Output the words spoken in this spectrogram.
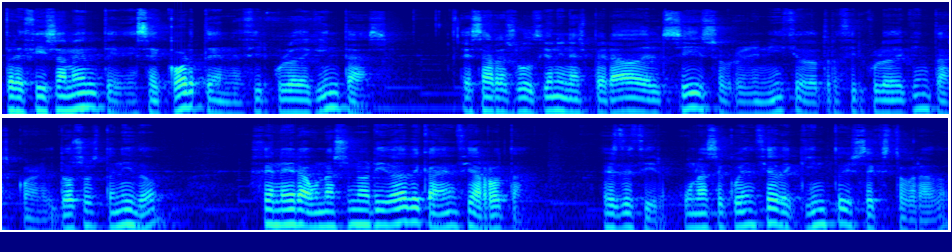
Precisamente ese corte en el círculo de quintas esa resolución inesperada del si sobre el inicio de otro círculo de quintas con el do sostenido, genera una sonoridad de cadencia rota, es decir, una secuencia de quinto y sexto grado.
